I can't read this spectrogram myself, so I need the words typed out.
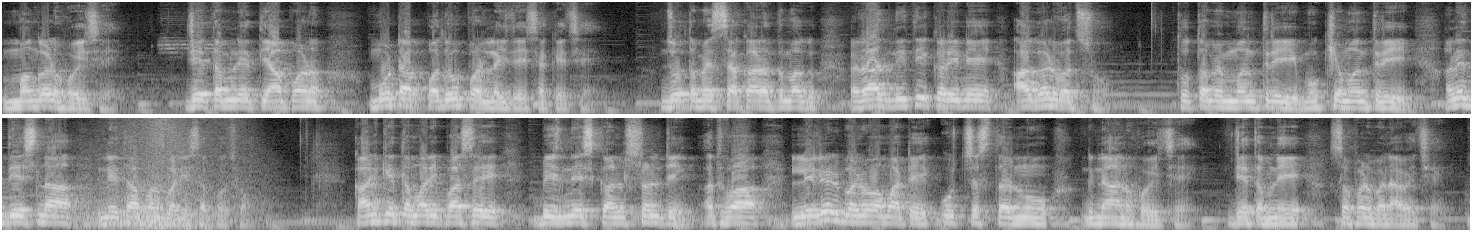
મંગળ હોય છે, જે તમને ત્યાં પણ મોટા પદો પર લઈ જઈ શકે છે. જો તમે સકારાત્મક રાજનીતિ કરીને આગળ વધશો, તો તમે મંત્રી, મુખ્યમંત્રી અને દેશના નેતા પણ બની શકો છો. કારણ કે તમારી પાસે બિઝનેસ કન્સલ્ટિંગ અથવા લીડર બનવા માટે ઉચ્ચ સ્તરનું જ્ઞાન હોય છે, જે તમને સફળ બનાવે છે.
